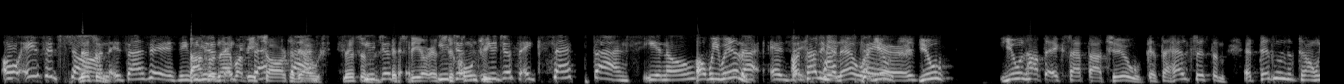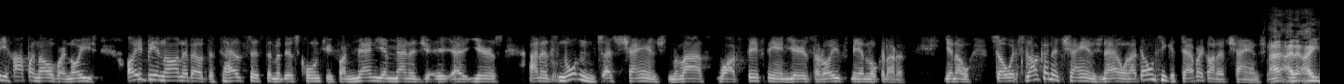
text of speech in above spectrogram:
Oh, is it, Sean? Listen, is that it? You that will never be sorted that. out. Listen, you just, it's the- it's you the just, country. You just accept that, you know. Oh, we will. That I'm telling you now, you, you, you will have to accept that too, because the health system, it didn't only happen overnight. I've been on about the health system in this country for many many uh, years, and it's nothing has changed in the last what 15 years that I've been looking at it. You know, so it's not going to change now, and I don't think it's ever going to change. I, I,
